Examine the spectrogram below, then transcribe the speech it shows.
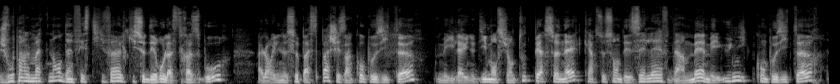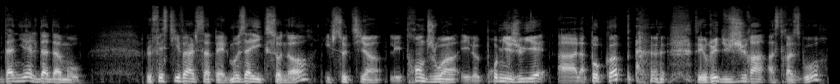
Je vous parle maintenant d'un festival qui se déroule à Strasbourg. Alors il ne se passe pas chez un compositeur, mais il a une dimension toute personnelle car ce sont des élèves d'un même et unique compositeur, Daniel D'Adamo. Le festival s'appelle Mosaïque Sonore. Il se tient les 30 juin et le 1er juillet à la Pocop, c'est rue du Jura à Strasbourg.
